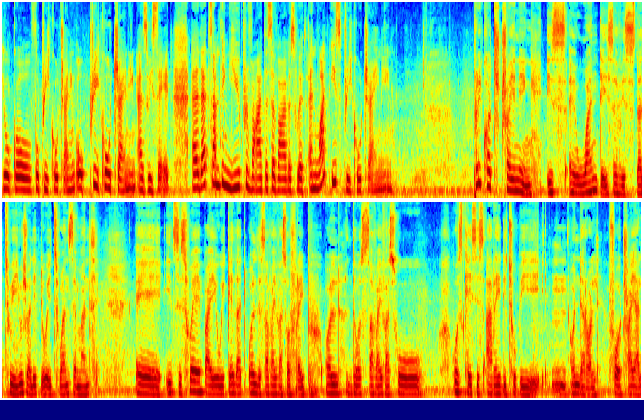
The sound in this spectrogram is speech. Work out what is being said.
your goal for pre-court training or pre-court training, as we said. Uh, that's something you provide the survivors with. And what is pre-court training? Pre-court training is a one-day service that we usually do it once a month. Uh, it is whereby we gather all the survivors of rape, all those survivors who whose cases are ready to be mm, on the roll for trial.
